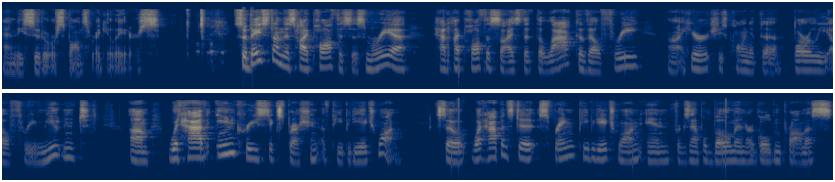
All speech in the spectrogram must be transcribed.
and the pseudo response regulators. So based on this hypothesis, Maria had hypothesized that the lack of ELF3, uh, here she's calling it the barley ELF3 mutant, um, would have increased expression of PPDH1. So what happens to spring PPDH1 in, for example, Bowman or Golden Promise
